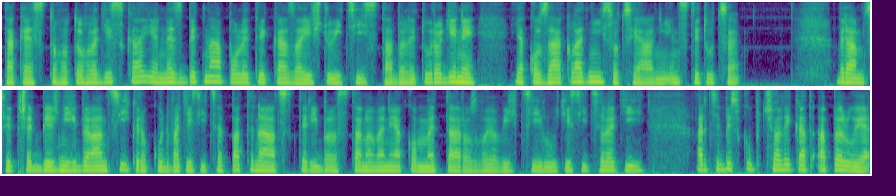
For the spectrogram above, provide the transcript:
Také z tohoto hlediska je nezbytná politika zajišťující stabilitu rodiny jako základní sociální instituce. V rámci předběžných bilancí k roku 2015, který byl stanoven jako meta rozvojových cílů tisíciletí, arcibiskup Čalikat apeluje.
